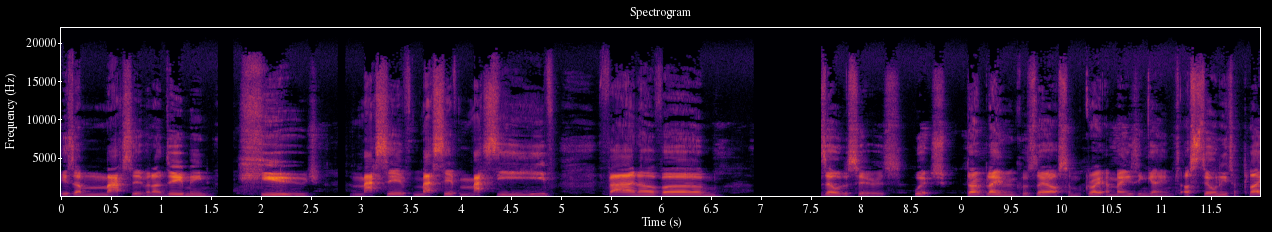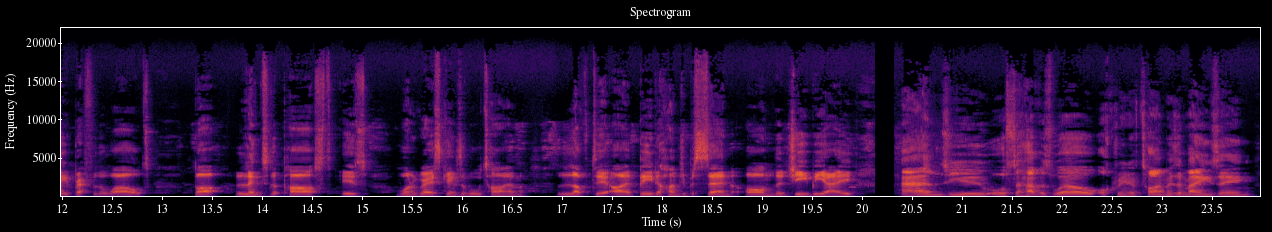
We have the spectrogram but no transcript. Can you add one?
is a massive, and I do mean huge, massive, massive, massive fan of um, Zelda series, which don't blame him because they are some great, amazing games. I still need to play Breath of the Wild, but Link to the Past is one of the greatest games of all time. Loved it. I beat 100% on the GBA. And you also have as well Ocarina of Time is amazing.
